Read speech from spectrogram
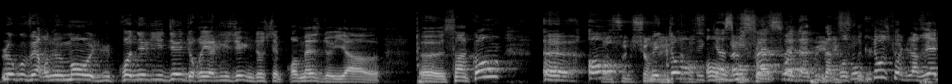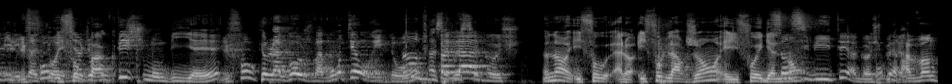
le gouvernement lui prenait l'idée de réaliser une de ses promesses d'il y a euh, cinq ans, euh, en mettant en place soit de la, construction, soit de la réhabilitation. Et bien, je vous fiche mon billet que la gauche va monter au rideau. Non, pas la gauche. Non, non, il faut, alors, il faut de l'argent et il faut également. Une sensibilité à gauche, Avant,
